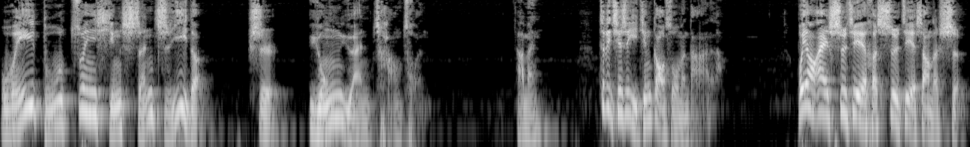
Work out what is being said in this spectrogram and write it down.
唯独遵行神旨意的，是永远长存。阿门。这里其实已经告诉我们答案了：不要爱世界和世界上的事。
